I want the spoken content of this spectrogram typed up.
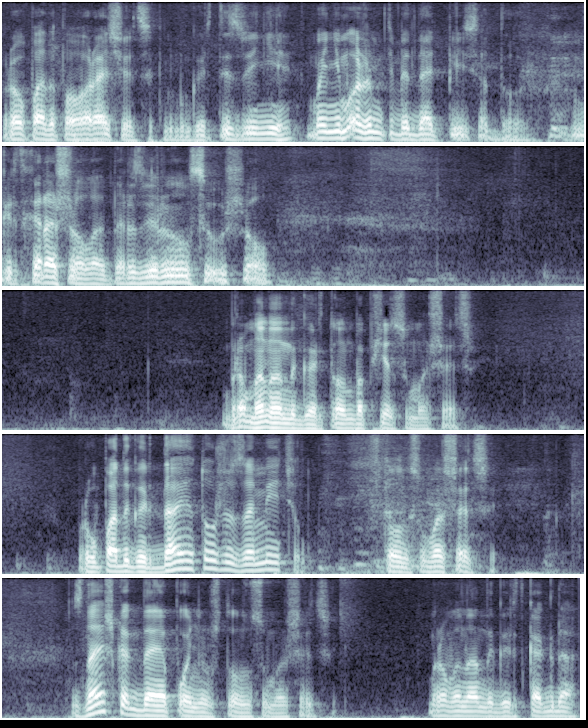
Прабхупада поворачивается к нему, говорит, извини, мы не можем тебе дать 50 долларов. Он говорит, хорошо, ладно, развернулся ушел. Брамананда говорит, он вообще сумасшедший. Прабхупада говорит, да, я тоже заметил, что он сумасшедший. Знаешь, когда я понял, что он сумасшедший? Брамананда говорит, когда?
